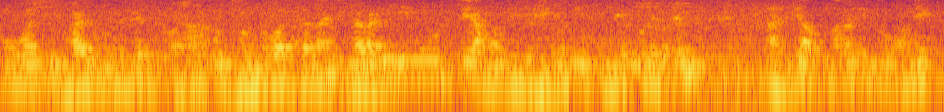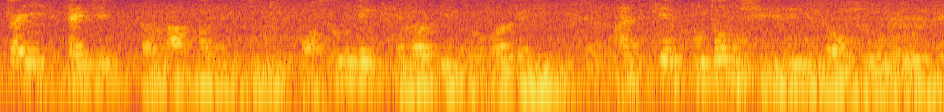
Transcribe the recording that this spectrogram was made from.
প্রবাসী ভাই বোনেদের অসংখ্য ধন্যবাদ জানাই। যারা এই মুহূর্তে আমাদের করেছেন, আজকে আপনারা কিন্তু অনেকটাই এক্সাইটেড কারণ আপনাদের দুটি পছন্দের খেলোয়াড় কিন্তু অলরেডি আজকের প্রথম সিরিজে কিন্তু অংশগ্রহণ করেছে।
